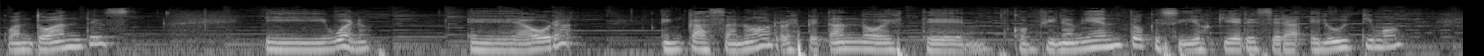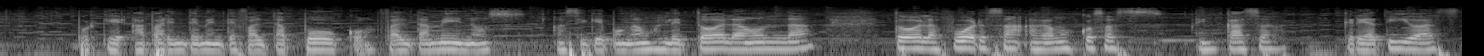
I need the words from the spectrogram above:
cuanto antes y bueno, eh, ahora en casa, ¿no? Respetando este confinamiento que si Dios quiere será el último, porque aparentemente falta poco, falta menos, así que pongámosle toda la onda toda la fuerza, hagamos cosas en casa, creativas,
